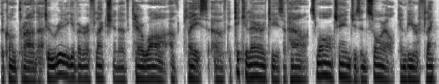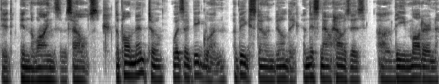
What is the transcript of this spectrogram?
the contrada to really give a reflection of terroir, of place, of particularities of how small changes in soil can be reflected in the wines themselves. The Palmento was a big one, a big stone building, and this now houses uh, the modern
